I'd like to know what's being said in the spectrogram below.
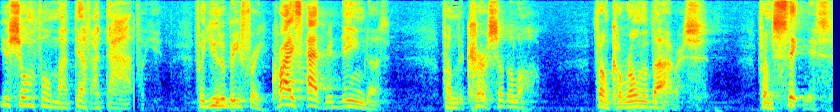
you're showing for my death. I died for you, for you to be free. Christ had redeemed us from the curse of the law, from coronavirus, from sickness,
